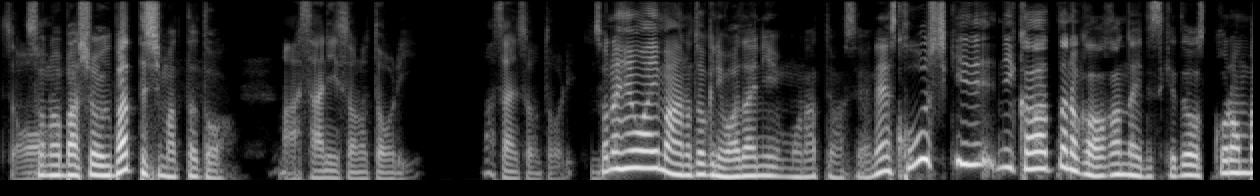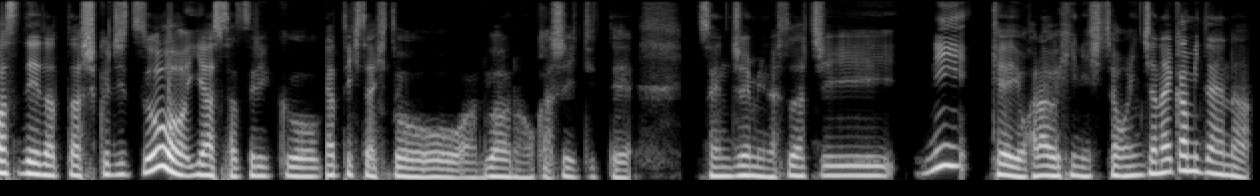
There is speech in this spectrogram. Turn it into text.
その場所を奪ってしまったと。まさにその通り。まさにその通り。その辺は今、あの、特に話題にもなってますよね。公式に変わったのかわかんないですけど、コロンバスデーだった祝日を、イヤス殺戮をやってきた人をあの祝うのはおかしいって言って、先住民の人たちに敬意を払う日にした方がいいんじゃないかみたいな、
